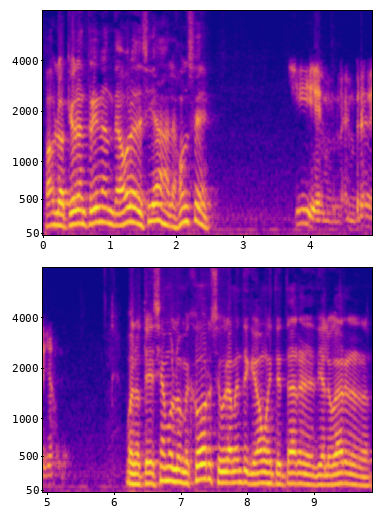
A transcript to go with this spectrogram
Pablo, ¿a qué hora entrenan de ahora, decías? ¿A las 11? Sí, en, en breve ya. Bueno, te deseamos lo mejor. Seguramente que vamos a intentar eh, dialogar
